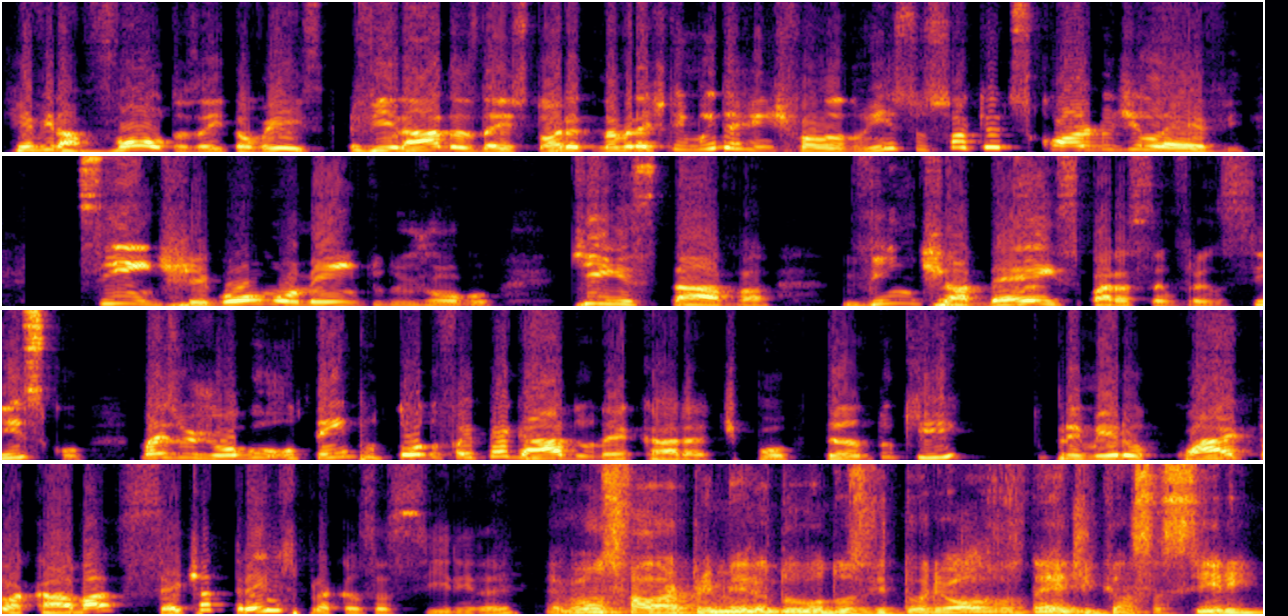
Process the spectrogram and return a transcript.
reviravoltas aí, talvez, viradas da história. Na verdade, tem muita gente falando isso, só que eu discordo de leve. Sim, chegou o momento do jogo que estava 20 a 10 para São Francisco, mas o jogo o tempo todo foi pegado, né, cara? Tipo, tanto que primeiro quarto acaba 7 a 3 para Kansas City, né? É, vamos falar primeiro do, dos vitoriosos, né, de Kansas City.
